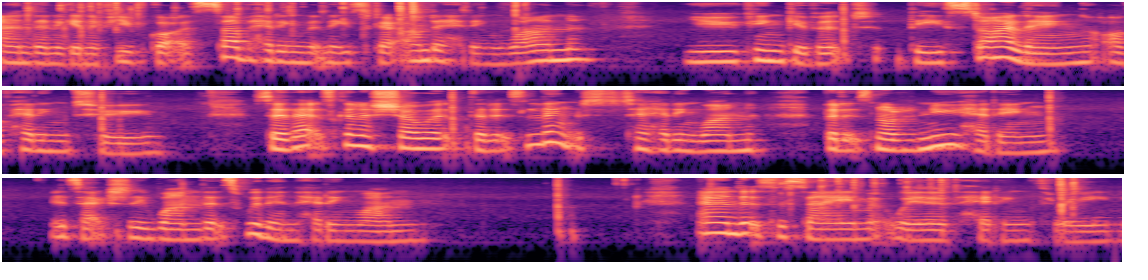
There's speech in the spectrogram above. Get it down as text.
And then again, if you've got a subheading that needs to go under heading 1, you can give it the styling of heading 2. So that's going to show it that it's linked to heading 1, but it's not a new heading. It's actually one that's within heading 1. And it's the same with heading 3.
